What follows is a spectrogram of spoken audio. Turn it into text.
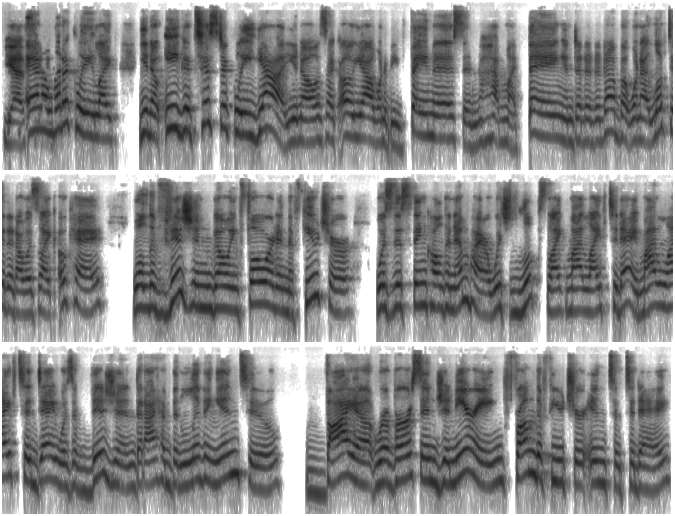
Yes. Analytically like you know egotistically yeah you know it's like oh yeah i want to be famous and have my thing and da da da da. But when i looked at it i was like okay well the vision going forward in the future was this thing called an empire, which looks like my life today. My life today was a vision that I have been living into via reverse engineering from the future into today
